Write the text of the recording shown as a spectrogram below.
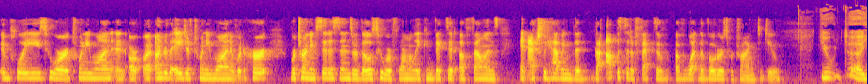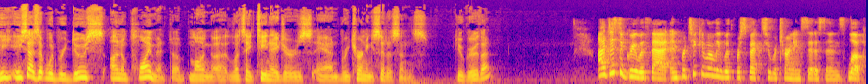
employees who are 21 and or, or, under the age of 21. It would hurt returning citizens or those who were formerly convicted of felons, and actually having the the opposite effect of, of what the voters were trying to do. You, uh, he, he says it would reduce unemployment among, uh, let's say, teenagers and returning citizens. Do you agree with that? I disagree with that, and particularly with respect to returning citizens. Look,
